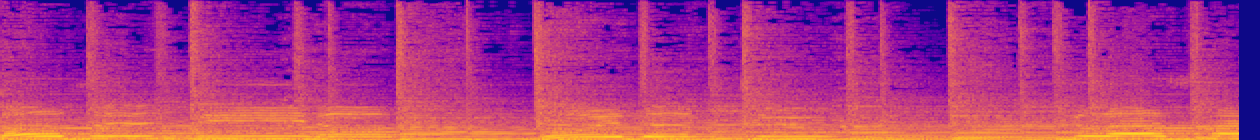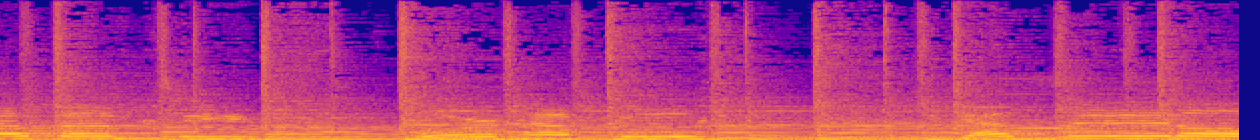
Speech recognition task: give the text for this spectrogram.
Salmonina, boy, them to glass half empty or half full. Guess it all.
